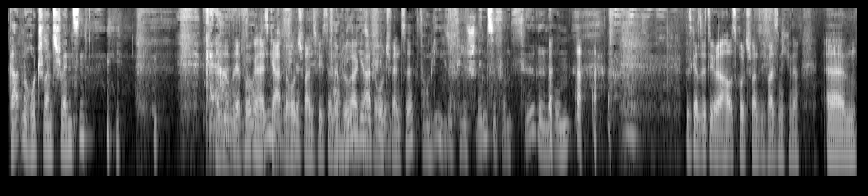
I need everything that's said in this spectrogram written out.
Gartenrotschwanzschwänzen? Keine also Ahnung. Der Vogel heißt Gartenrotschwanz. Wie ist dann der Plural? Gartenrotschwänze? Warum liegen hier so viele Schwänze von Vögeln rum? das ist ganz witzig. Oder Hausrotschwanz, ich weiß nicht genau. Ähm,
